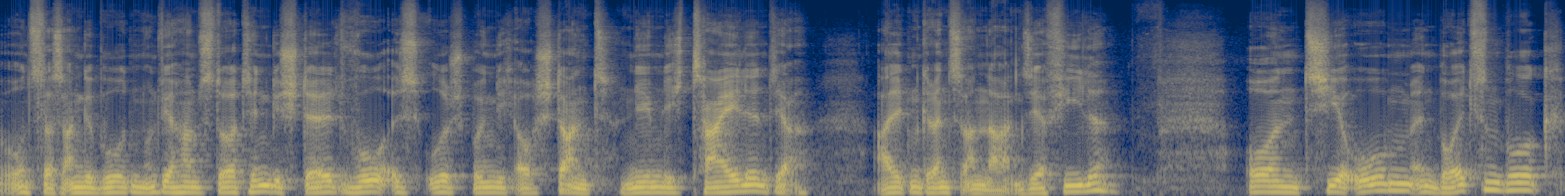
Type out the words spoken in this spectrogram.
uns das angeboten und wir haben es dorthin gestellt, wo es ursprünglich auch stand, nämlich Teile der alten Grenzanlagen, sehr viele. Und hier oben in Beutzenburg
